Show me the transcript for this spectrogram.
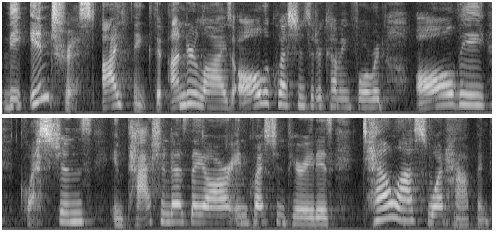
the interest, I think, that underlies all the questions that are coming forward, all the questions, impassioned as they are in question period, is tell us what happened.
